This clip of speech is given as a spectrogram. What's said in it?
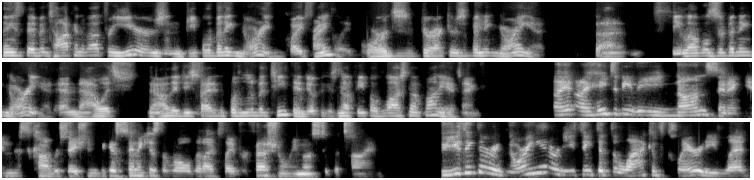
things they've been talking about for years and people have been ignoring, quite frankly. Boards of directors have been ignoring it uh, C levels have been ignoring it, and now it's now they decided to put a little bit of teeth into it because enough people have lost enough money. I think. I, I hate to be the non-cynic in this conversation because cynic is the role that I play professionally most of the time. Do you think they're ignoring it, or do you think that the lack of clarity led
